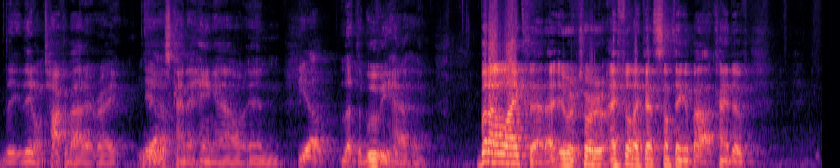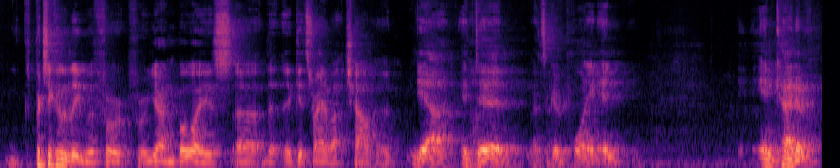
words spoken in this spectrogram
they, they don't talk about it, right? Yeah. They just kind of hang out and Yep. let the movie happen. But I like that. I, it sort of, I feel like that's something about kind of, particularly for, for young boys, uh, that it gets right about childhood. Yeah, it did. That's a good point. And in kind of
